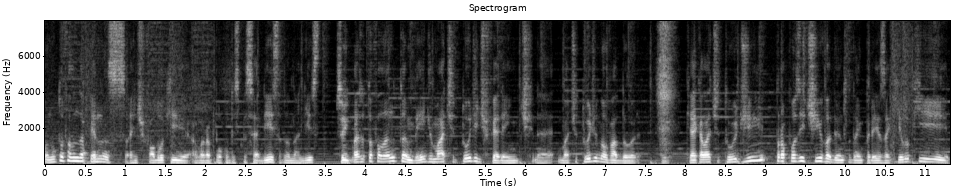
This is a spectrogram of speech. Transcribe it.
eu não estou falando apenas, a gente falou que agora há pouco do especialista, do analista, Sim. mas eu estou falando também de uma atitude diferente, né? Uma atitude inovadora, que é aquela atitude propositiva dentro da empresa, aquilo que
